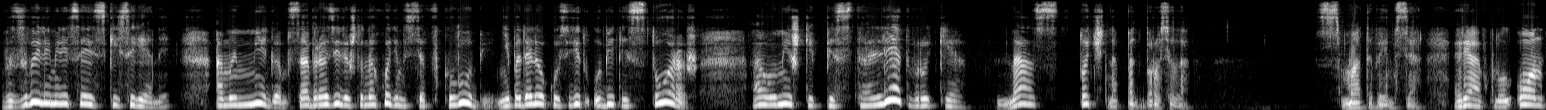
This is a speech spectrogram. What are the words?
взвыли милицейские сирены, а мы мигом сообразили, что находимся в клубе, неподалеку сидит убитый сторож, а у Мишки пистолет в руке. Нас точно подбросило. «Сматываемся!» — рявкнул он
